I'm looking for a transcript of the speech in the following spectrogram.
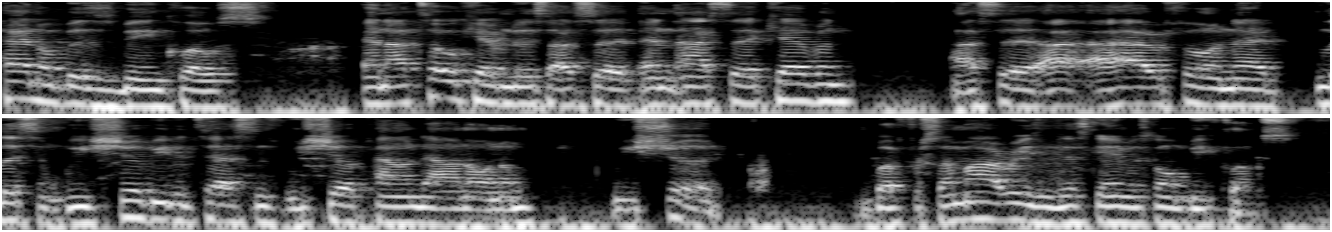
Had no business being close. And I told Kevin this. I said, and I said, Kevin, I said, I, I have a feeling that listen, we should be the Texans. We should pound down on them. We should. But for some odd reason, this game is going to be close.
